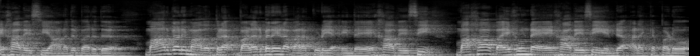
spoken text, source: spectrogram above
ஏகாதசியானது வருது. மார்கழி மாதத்தில் வளர்பிறையில் வரக்கூடிய இந்த ஏகாதசி மகா வைகுண்ட ஏகாதசி என்று அழைக்கப்படும்.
